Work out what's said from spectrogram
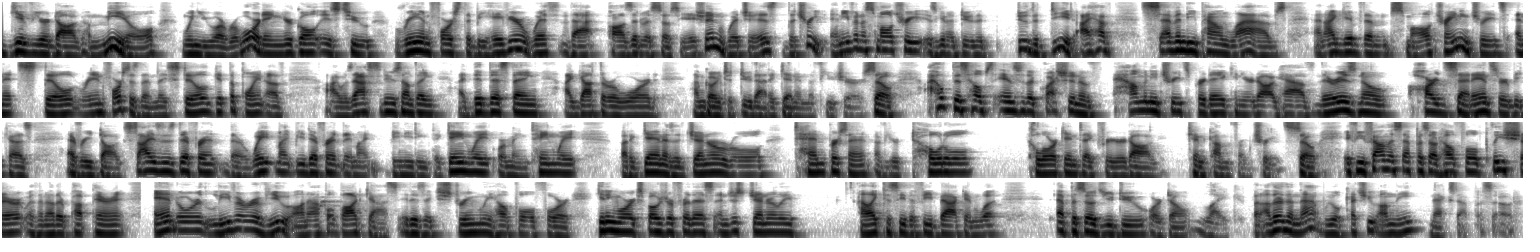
give your dog a meal when you are rewarding. Your goal is to reinforce the behavior with that positive association, which is the treat. And even a small treat is going to do the do the deed. I have 70 pound labs and I give them small training treats and it still reinforces them. They still get the point of I was asked to do something, I did this thing, I got the reward. I'm going to do that again in the future. So I hope this helps answer the question of how many treats per day can your dog have. There is no hard set answer because every dog's size is different, their weight might be different, they might be needing to gain weight or maintain weight. But again, as a general rule, 10% of your total caloric intake for your dog can come from treats. So if you found this episode helpful, please share it with another pup parent and or leave a review on Apple Podcasts. It is extremely helpful for getting more exposure for this and just generally I like to see the feedback and what episodes you do or don't like. But other than that, we will catch you on the next episode.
